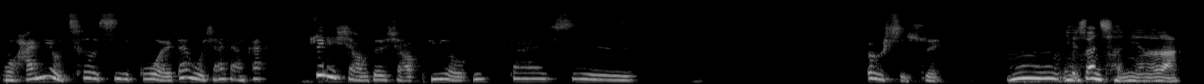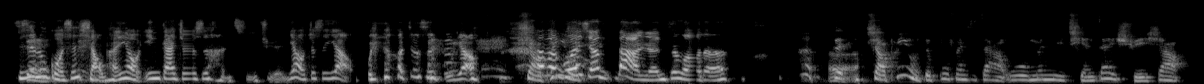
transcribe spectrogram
我还没有测试过哎，但我想想看，最小的小朋友应该是二十岁，嗯，也算成年了啦。其实如果是小朋友，应该就是很直觉，要就是要，不要 就是不要。他们不会像大人这么的。对，小朋友的部分是这样。我们以前在学校，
